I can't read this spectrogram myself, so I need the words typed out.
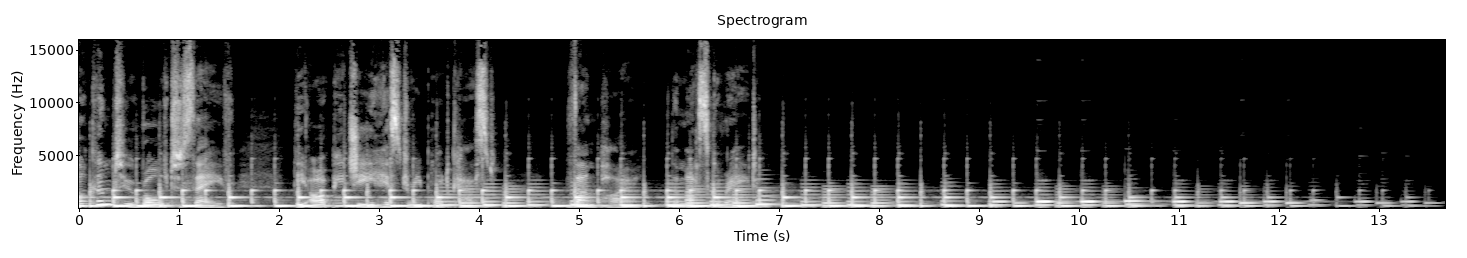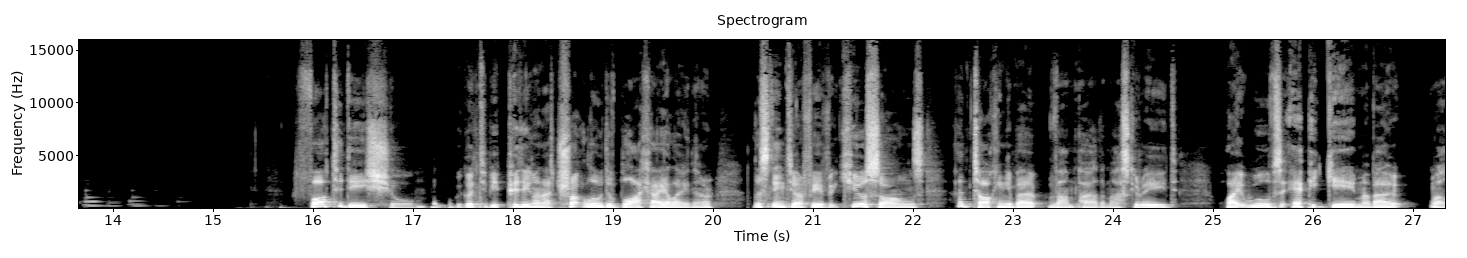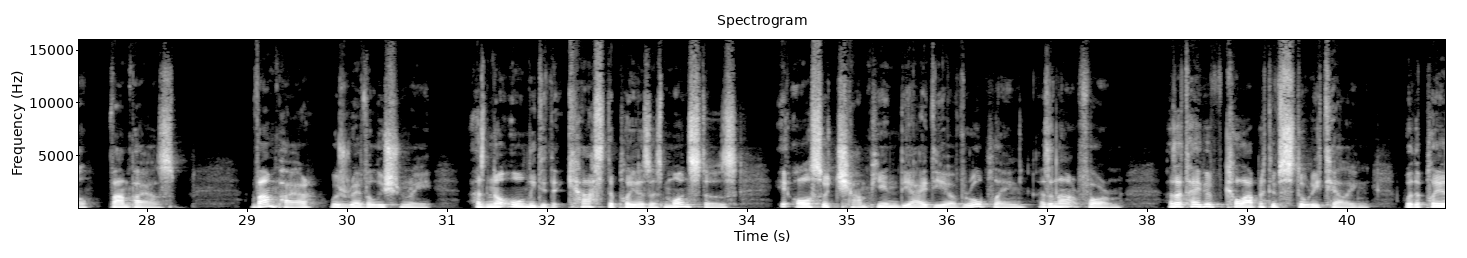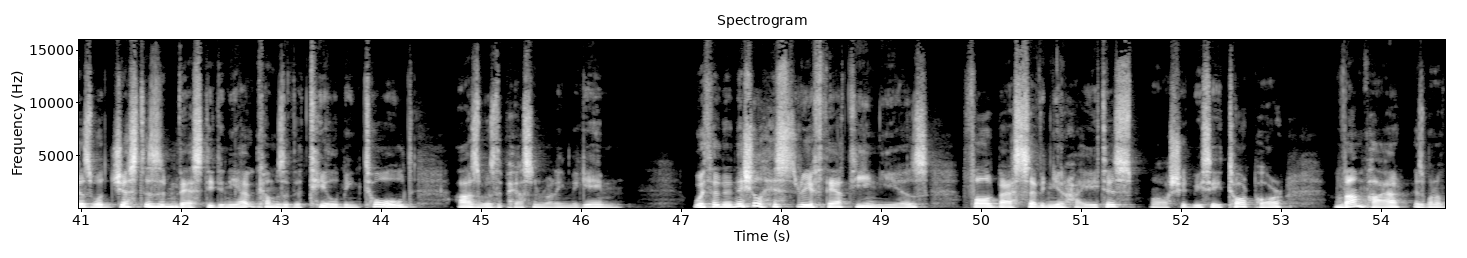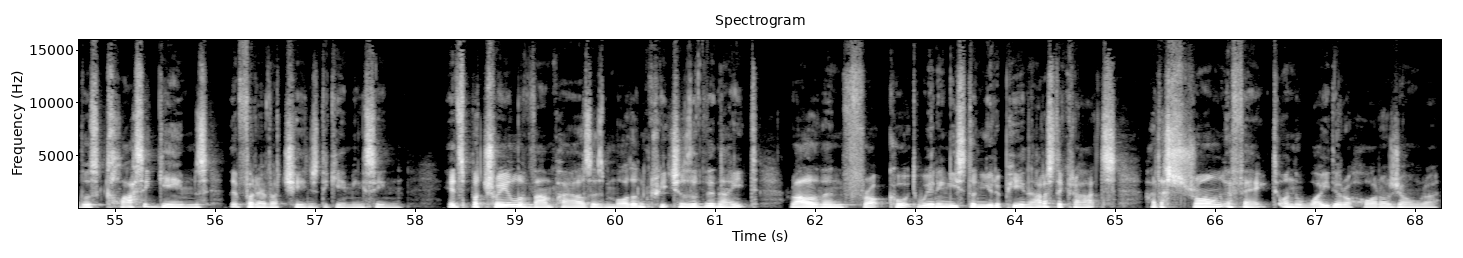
Welcome to Roll to Save, the RPG history podcast. Vampire, the Masquerade. For today's show, we're going to be putting on a truckload of black eyeliner, listening to our favourite Cure songs, and talking about Vampire the Masquerade, White Wolf's epic game about, well, vampires. Vampire was revolutionary, as not only did it cast the players as monsters, it also championed the idea of role playing as an art form, as a type of collaborative storytelling where the players were just as invested in the outcomes of the tale being told as was the person running the game. With an initial history of 13 years, followed by a seven year hiatus, or should we say torpor, Vampire is one of those classic games that forever changed the gaming scene. Its portrayal of vampires as modern creatures of the night, rather than frock coat wearing Eastern European aristocrats, had a strong effect on the wider horror genre,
